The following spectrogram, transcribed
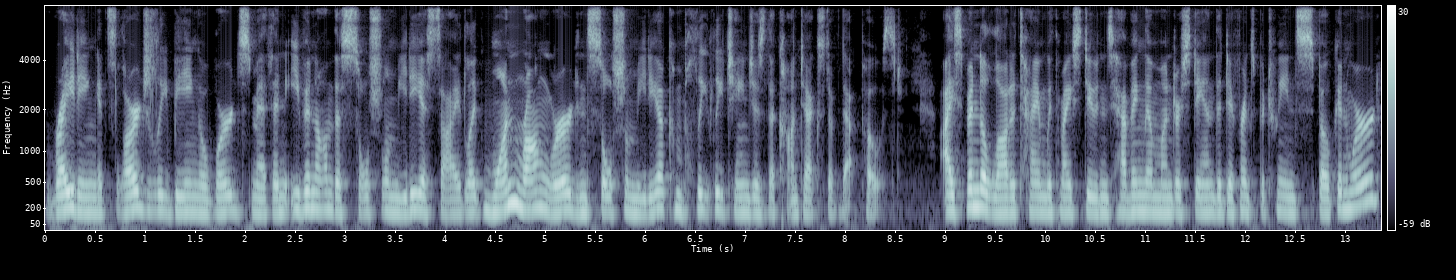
writing. It's largely being a wordsmith. And even on the social media side like one wrong word in social media completely changes the context of that post I spend a lot of time with my students having them understand the difference between spoken word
